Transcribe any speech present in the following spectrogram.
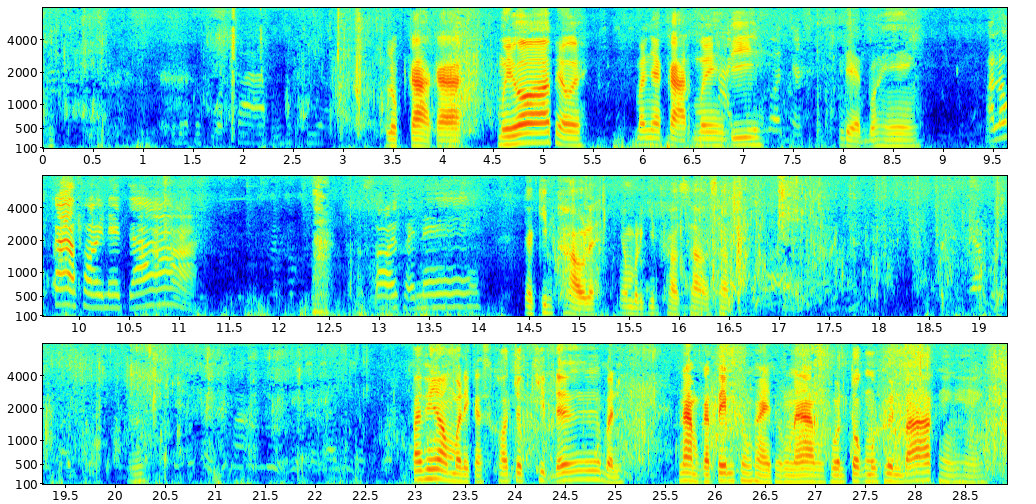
ลกกากามือว่าพี่องเอ้ยบรรยากาศมือดีแดดบ่แฮงมาลูกก้าซอยแน่จ้า ซอยไฟแน่อยากกินข้าวเลย ยังบ่ได้กินข้าวเช้าซ้ำอืมไปพี่น้องบัดนี้ก็ขอจบคลิปเด้อบัดนี้น้ำก็เต็มทุ่งไห่ทุ่งนาฝนตกเมื่อคืนบ้ากแห้งๆ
